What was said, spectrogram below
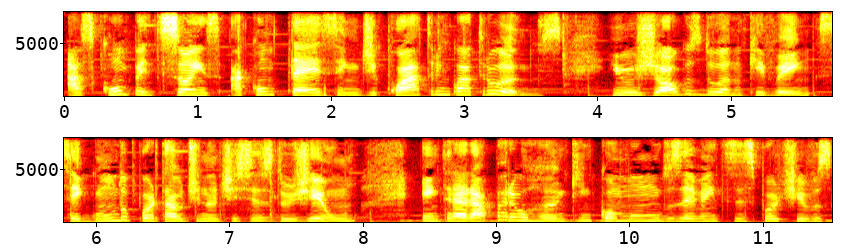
As competições acontecem de 4 em 4 anos e os jogos do ano que vem, segundo o portal de notícias do G1, entrará para o ranking como um dos eventos esportivos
